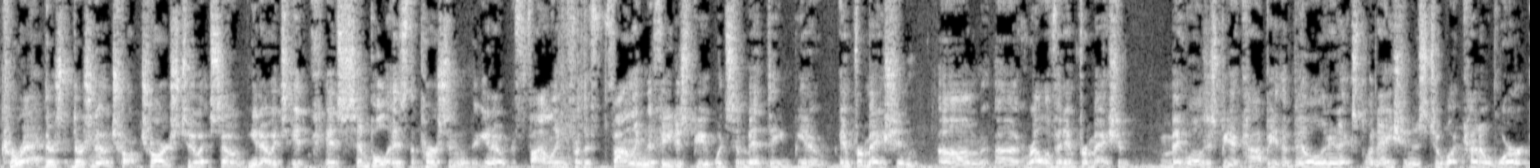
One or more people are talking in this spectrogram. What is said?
Correct. There's there's no char- charge to it. So you know it's it, as simple as the person you know filing for the filing the fee dispute would submit the you know information, um, uh, relevant information. May well just be a copy of the bill and an explanation as to what kind of work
